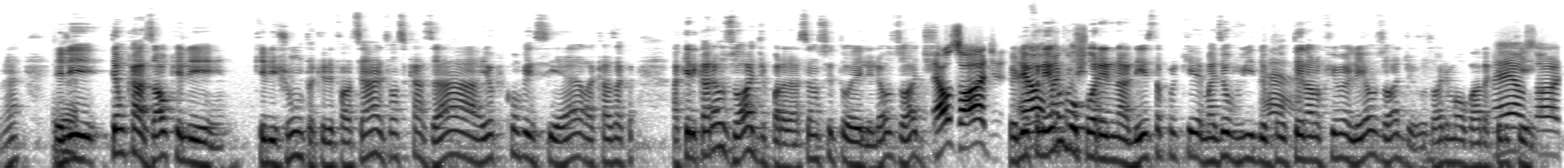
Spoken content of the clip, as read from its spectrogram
né? Ele tem um casal que ele que ele junta, que ele fala assim: "Ah, eles vão se casar, eu que convenci ela a casar". com-" Aquele cara é o Zod, para você não citou ele, ele é o Zod. É o Zod. Eu, é li, eu o falei, eu não vou pôr ele na lista porque, mas eu vi, eu É. voltei lá no filme, eu li é o Zod, o Zod malvado, aquele É, o que Zod.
